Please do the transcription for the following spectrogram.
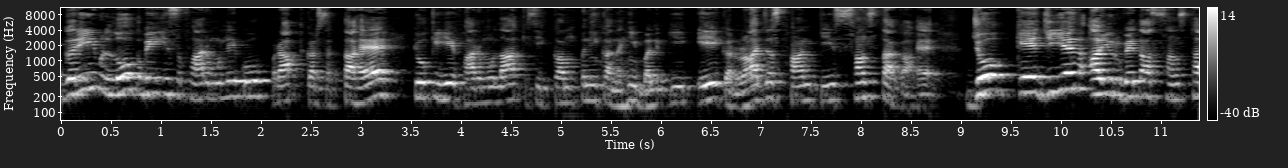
गरीब लोग भी इस फार्मूले को प्राप्त कर सकता है, क्योंकि ये फार्मूला किसी कंपनी का नहीं, बल्कि एक राजस्थान की संस्था का है। जो केजीएन आयुर्वेदा संस्था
